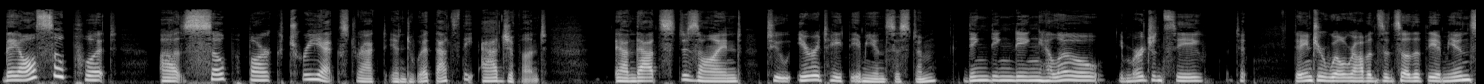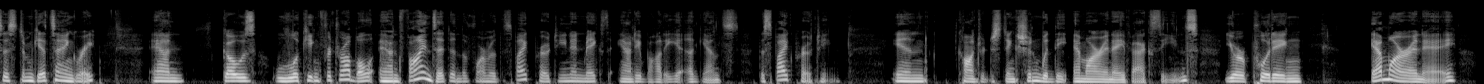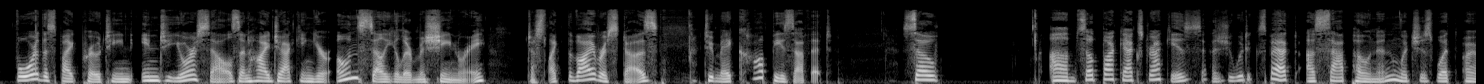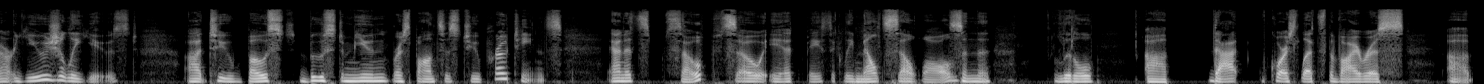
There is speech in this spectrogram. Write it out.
They also put uh, soap bark tree extract into it. That's the adjuvant. And that's designed to irritate the immune system. Ding, ding, ding. Hello, emergency danger Will Robinson so that the immune system gets angry and goes looking for trouble and finds it in the form of the spike protein and makes antibody against the spike protein. In contradistinction with the mRNA vaccines, you're putting mRNA for the spike protein into your cells and hijacking your own cellular machinery, just like the virus does, to make copies of it. So um, soap bark extract is, as you would expect, a saponin, which is what are usually used uh, to boost boost immune responses to proteins. And it's soap, so it basically melts cell walls, and the little uh, that, of course, lets the virus uh,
